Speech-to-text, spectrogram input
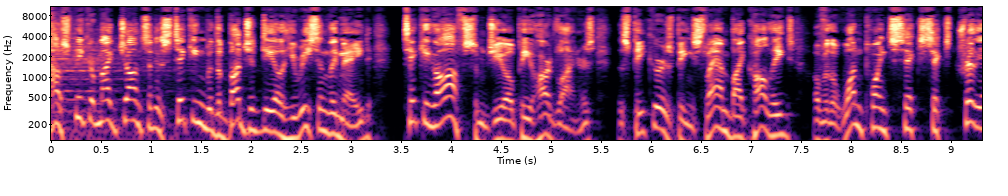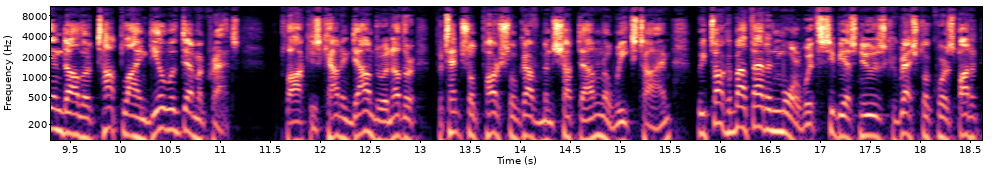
House Speaker Mike Johnson is sticking with the budget deal he recently made, ticking off some GOP hardliners. The Speaker is being slammed by colleagues over the $1.66 trillion top line deal with Democrats. Clock is counting down to another potential partial government shutdown in a week's time. We talk about that and more with CBS News congressional correspondent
